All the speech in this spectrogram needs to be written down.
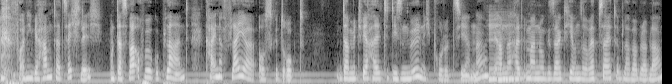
vor allem, wir haben tatsächlich, und das war auch wohl geplant, keine Flyer ausgedruckt, damit wir halt diesen Müll nicht produzieren. Ne? Wir haben dann mhm. halt immer nur gesagt, hier unsere Webseite, bla bla bla bla.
